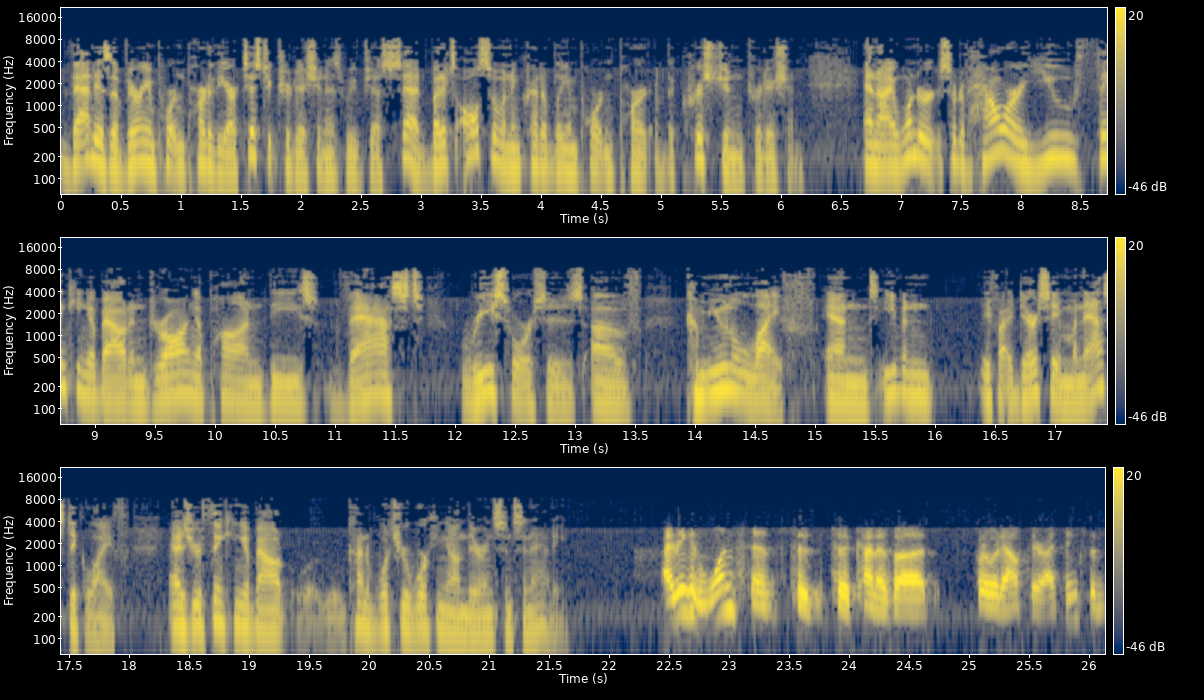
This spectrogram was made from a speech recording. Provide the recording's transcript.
that is a very important part of the artistic tradition, as we've just said, but it's also an incredibly important part of the Christian tradition. And I wonder, sort of, how are you thinking about and drawing upon these vast resources of communal life and even, if I dare say, monastic life as you're thinking about kind of what you're working on there in Cincinnati? I think, in one sense, to, to kind of uh, throw it out there. I think the,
